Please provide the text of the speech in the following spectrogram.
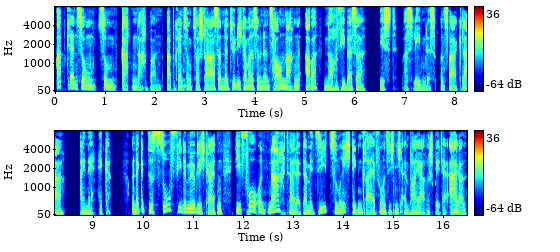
Abgrenzung zum Gartennachbarn, Abgrenzung zur Straße. Natürlich kann man das mit einem Zaun machen, aber noch viel besser ist was Lebendes. Und zwar klar eine Hecke. Und da gibt es so viele Möglichkeiten, die Vor- und Nachteile, damit Sie zum Richtigen greifen und sich nicht ein paar Jahre später ärgern.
